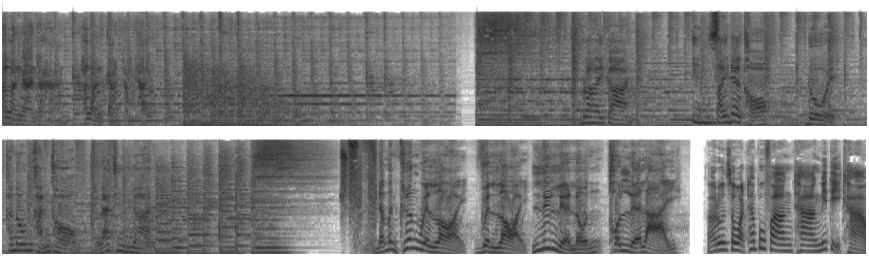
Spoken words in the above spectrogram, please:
พลังงานทหาร พลังการทำไทย รายการ Insider Talk โดยธนงขันทองและทีมงาน น้ำมันเครื่องเวลลอย เวลลอย ลื่นเหลือล้น ทนเหลือหลายอรุณสวัสดิ์ท่านผู้ฟังทางมิติข่าว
